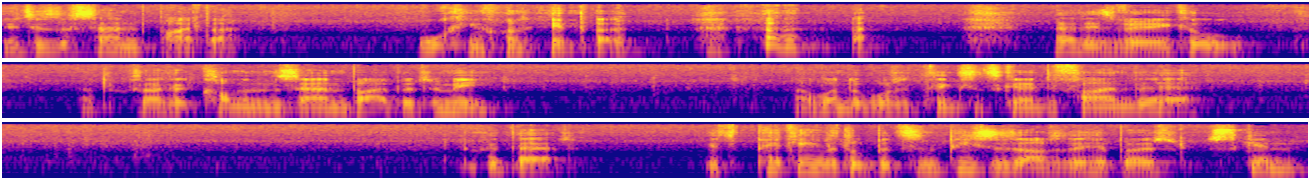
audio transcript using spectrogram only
It is a sandpiper walking on a hippo. that is very cool. That looks like a common sandpiper to me. I wonder what it thinks it's going to find there. Look at that. It's picking little bits and pieces out of the hippo's skin.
